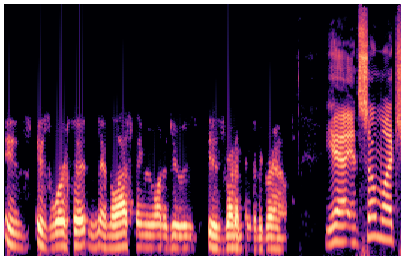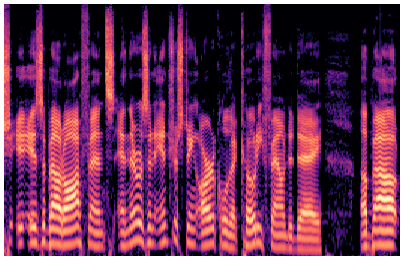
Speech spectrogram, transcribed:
is is worth it and, and the last thing we want to do is is run him into the ground. Yeah, and so much is about offense. And there was an interesting article that Cody found today about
